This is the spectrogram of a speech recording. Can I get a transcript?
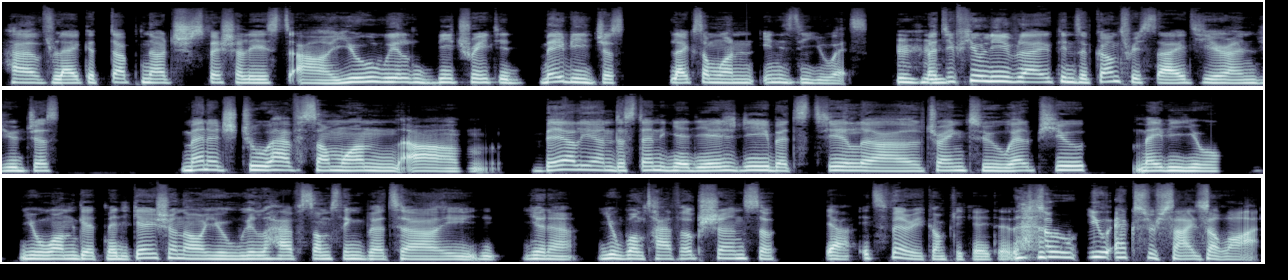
have like a top notch specialist, uh, you will be treated maybe just like someone in the US. Mm-hmm. But if you live like in the countryside here and you just manage to have someone, um, barely understanding ADHD, but still, uh, trying to help you, maybe you, you won't get medication or you will have something, but, uh, you, you know, you won't have options. So yeah, it's very complicated. so you exercise a lot.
